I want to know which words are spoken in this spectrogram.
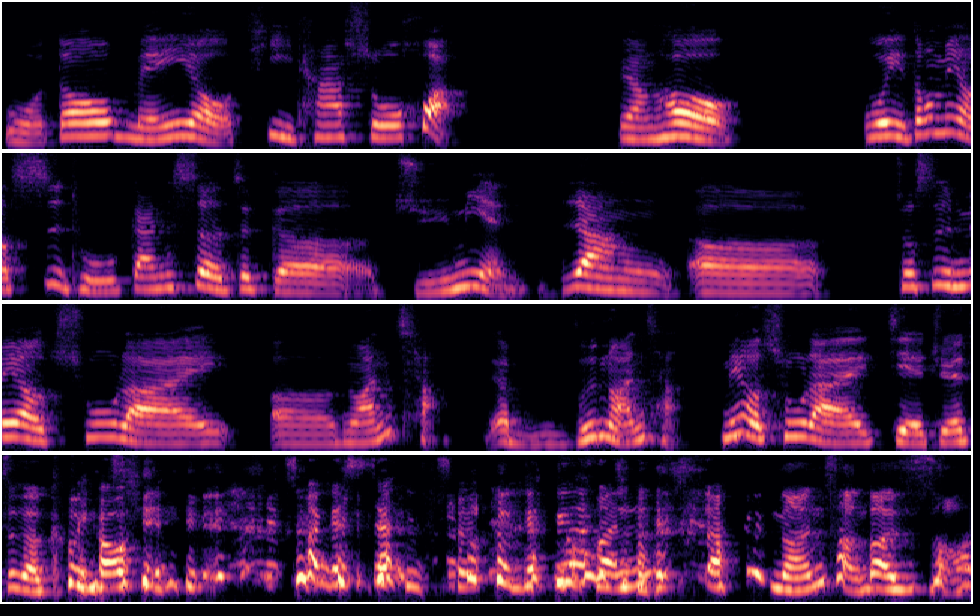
我都没有替他说话，然后。我也都没有试图干涉这个局面，让呃，就是没有出来呃暖场，呃不是暖场，没有出来解决这个困境，唱个相声，暖场，暖场到底是什么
